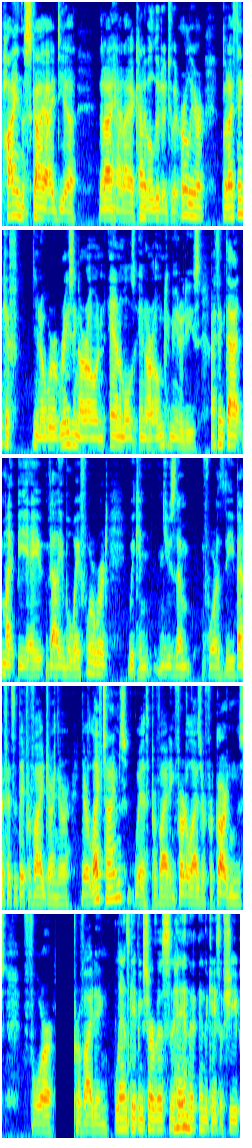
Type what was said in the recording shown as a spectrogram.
pie in the sky idea that I had, I kind of alluded to it earlier, but I think if you know we're raising our own animals in our own communities, I think that might be a valuable way forward. We can use them for the benefits that they provide during their their lifetimes with providing fertilizer for gardens, for providing landscaping service in the in the case of sheep,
